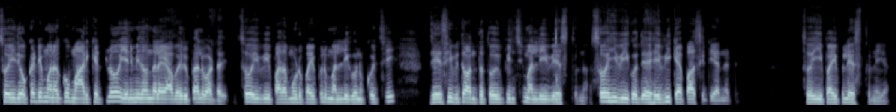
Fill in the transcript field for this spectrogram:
సో ఇది ఒకటి మనకు మార్కెట్లో ఎనిమిది వందల యాభై రూపాయలు పడ్డది. సో ఇవి పదమూడు పైపులు మళ్ళీ కొనుక్కొచ్చి జేసీబీతో అంత తోపించి మళ్ళీ వేస్తున్నా సో ఇవి కొద్దిగా హెవీ కెపాసిటీ అన్నట్టు సో ఈ పైపులు వేస్తున్నాయి ఇక.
